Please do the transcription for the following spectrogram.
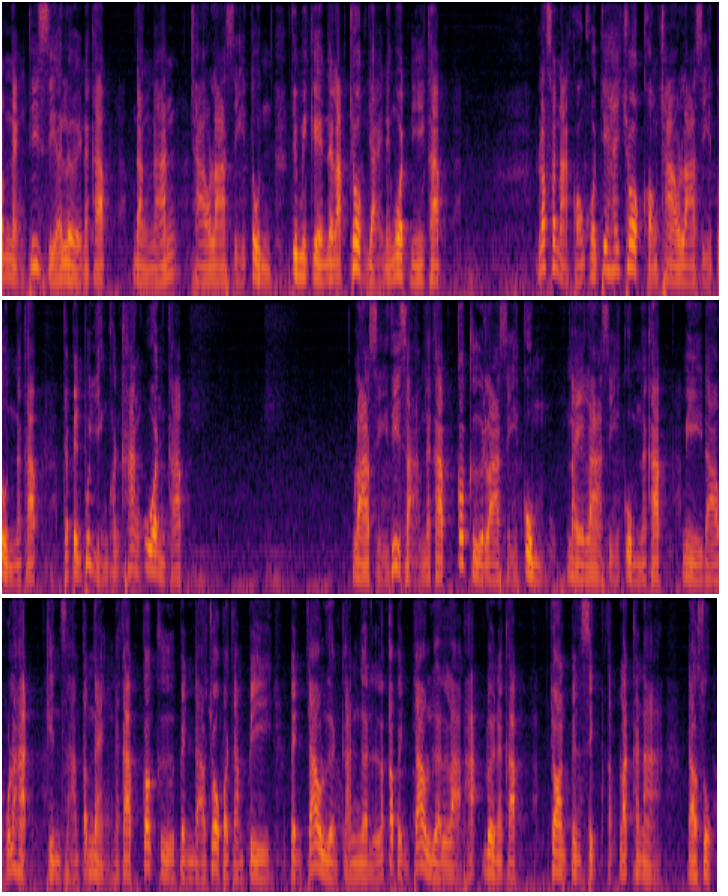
ตำแหน่งที่เสียเลยนะครับ ดังนั้นชาวราศีตุลจึงมีเกณฑ์ได้รับโชคใหญ่ในงวดนี้ครับลักษณะของคนที่ให้โชคของชาวราศีตุลนะครับ จะเป็นผู้หญิงค่อนข้างอ้วนครับ ราศีที่3นะครับก็คือราศีกุมในราศีกุมนะครับมีดาวพฤหัสกิน 3ตำแหน่งนะครับก็คือเป็นดาวโชคประจำปี เป็นเจ้าเรือนการเงิน แล้วก็เป็นเจ้าเรือนลาภะด้วยนะครับ จรเป็น 10 กับลัคนา ดาวศุกร์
